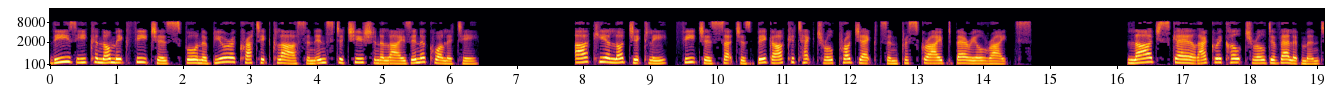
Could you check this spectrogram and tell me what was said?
These economic features spawn a bureaucratic class and institutionalize inequality. Archaeologically, features such as big architectural projects and prescribed burial rites. Large-scale agricultural development,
